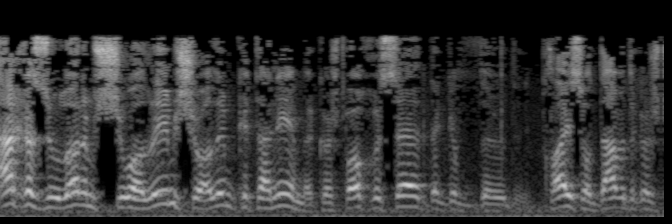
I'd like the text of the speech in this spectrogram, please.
Achazulanim Shualim, Shualim Ketanim. The Kosh Baruch Hu said, the, the, the Yisrael, David the Kosh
